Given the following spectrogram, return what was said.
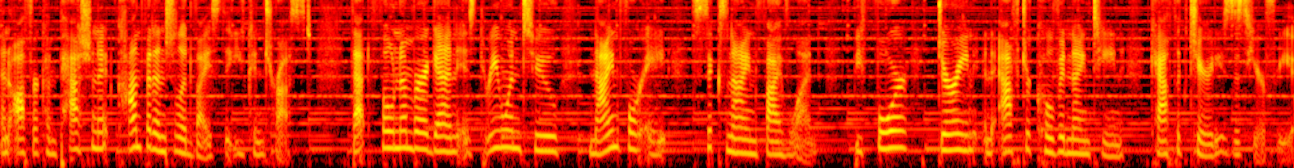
and offer compassionate, confidential advice that you can trust. That phone number again is 312 948 6951. Before, during, and after COVID 19, Catholic Charities is here for you.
